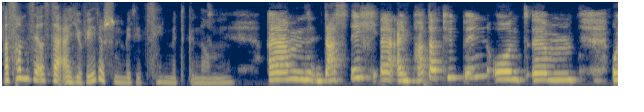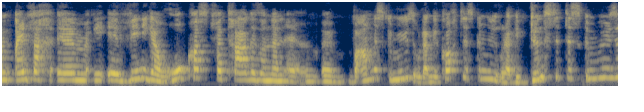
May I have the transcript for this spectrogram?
Was haben Sie aus der ayurvedischen Medizin mitgenommen? Ähm, dass ich äh, ein Patertyp bin und, ähm, und einfach ähm, äh, weniger Rohkost vertrage, sondern äh, äh, warmes Gemüse oder gekochtes Gemüse oder gedünstetes Gemüse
